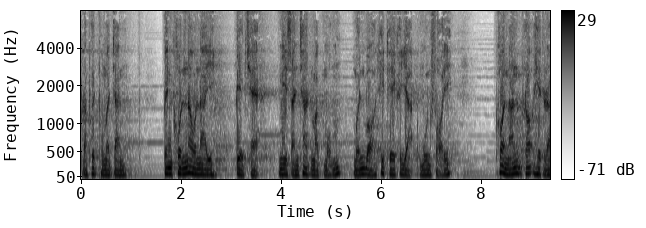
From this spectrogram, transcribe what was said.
ประพฤติพรหมจรรย์ เป็นคนเน่าในเปียกแฉะ มีสัญชาติหมักหมม เหมือนบ่อที่เทขยะมูลฝอย ข้อนั้นเพราะเหตุไร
